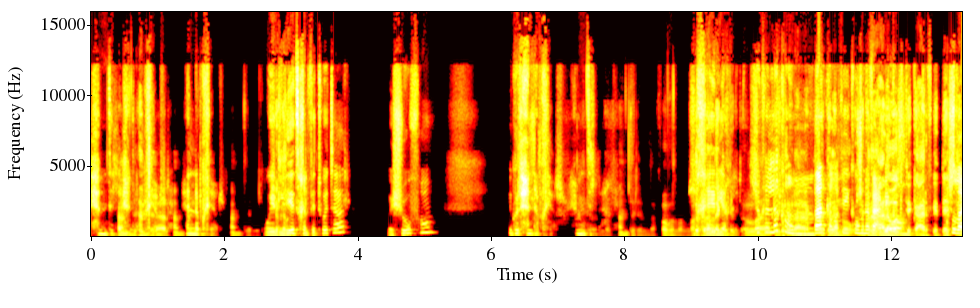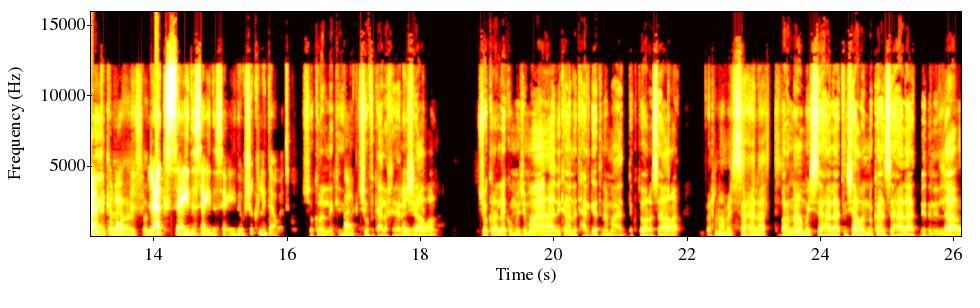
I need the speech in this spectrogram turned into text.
الحمد لله الحمد إحنا لله بخير الحمد إحنا لله بخير. الحمد لله. واللي. يدخل في تويتر ويشوفهم يقول إحنا بخير الحمد لله. الحمد لله فضل الله. شكراً خير لك شكرا لكم. بارك الله شكراً- فيكم شكرا ونفع على بكم وقتك عارف قديش الله. يعطيكم العافية. بالعكس سعيدة سعيدة سعيده وشكرا لدعوتكم شكرا لك. نشوفك على خير إن شاء الله. شكرا لكم يا جماعة. هذه كانت حلقتنا مع الدكتورة سارة. برنامج سهلات برنامج سهالات. إن شاء الله إنه كان سهالات بإذن الله, الله.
